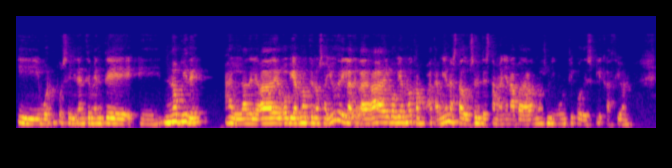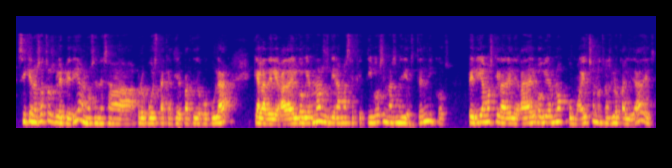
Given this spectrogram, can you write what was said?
y, bueno, pues evidentemente eh, no pide a la delegada del gobierno que nos ayude y la delegada del gobierno también ha estado ausente esta mañana para darnos ningún tipo de explicación. Sí que nosotros le pedíamos en esa propuesta que hacía el Partido Popular que a la delegada del gobierno nos diera más efectivos y más medios técnicos. Pedíamos que la delegada del gobierno, como ha hecho en otras localidades,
